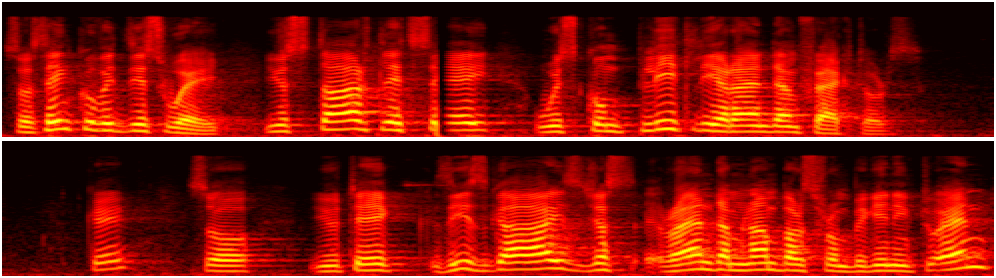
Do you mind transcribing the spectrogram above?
So think of it this way. You start, let's say, with completely random factors. Okay? So you take these guys, just random numbers from beginning to end,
